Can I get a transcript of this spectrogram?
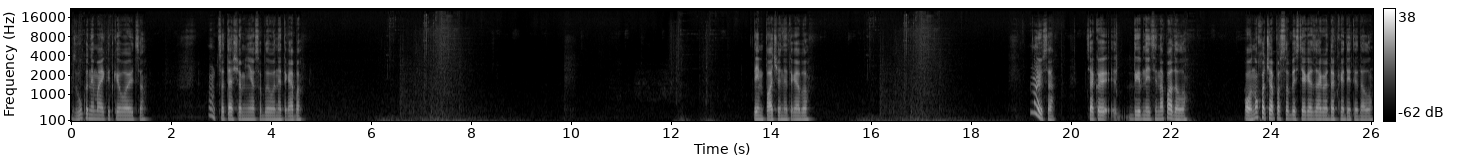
Звуку немає, як відкриваються. Ну, це те, що мені особливо не треба. Тим паче не треба. Ну і все. Всякої е, дрібниці нападало. О, ну хоча б особисті резерви до кредити дало.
